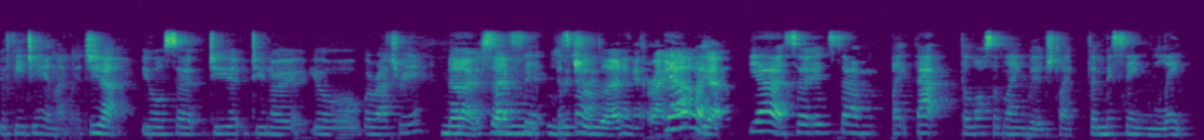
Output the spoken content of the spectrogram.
your fijian language yeah. you also do you do you know your wiradjuri No, so That's I'm it literally well. learning it right Yeah. now. Yeah. yeah so it's um like that the loss of language like the missing link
